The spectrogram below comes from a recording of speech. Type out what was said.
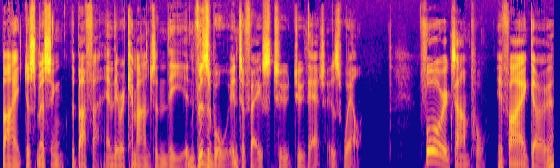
by dismissing the buffer, and there are commands in the invisible interface to do that as well. For example, if I go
